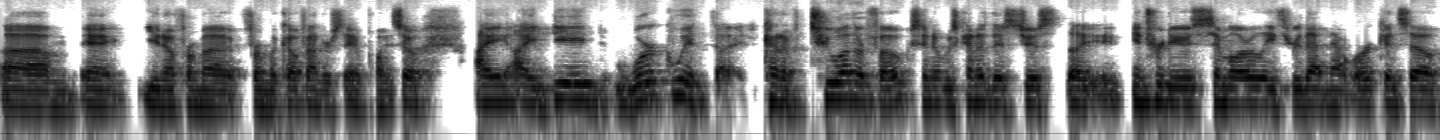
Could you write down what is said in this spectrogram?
um, and, you know from a from a co-founder standpoint so i i did work with uh, kind of two other folks and it was kind of this just uh, introduced similarly through that network and so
